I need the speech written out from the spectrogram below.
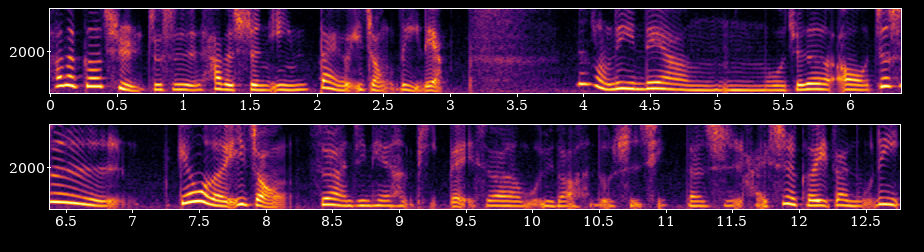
她的歌曲就是她的声音带有一种力量，那种力量，嗯，我觉得哦，就是给我了一种，虽然今天很疲惫，虽然我遇到很多事情，但是还是可以再努力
